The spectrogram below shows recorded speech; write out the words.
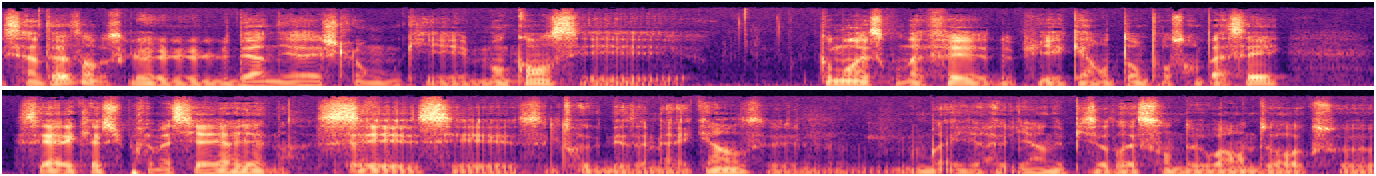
c'est intéressant parce que le, dernier échelon qui est manquant, c'est comment est-ce qu'on a fait depuis 40 ans pour s'en passer? C'est avec la suprématie aérienne. C'est, le truc des Américains. Il y a un épisode récent de War on the Rocks où,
